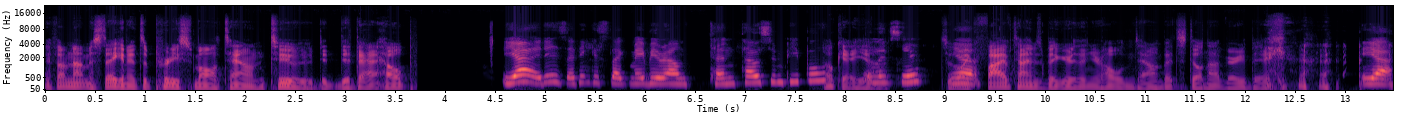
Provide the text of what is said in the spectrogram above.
If I'm not mistaken, it's a pretty small town too. Did did that help? Yeah, it is. I think it's like maybe around 10,000 people Okay, yeah. lives here. So yeah. like five times bigger than your hometown, but still not very big. Yeah,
